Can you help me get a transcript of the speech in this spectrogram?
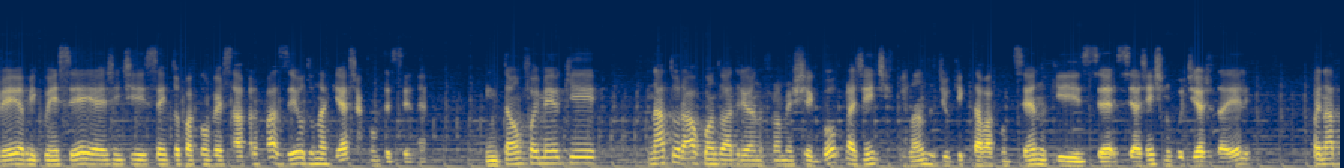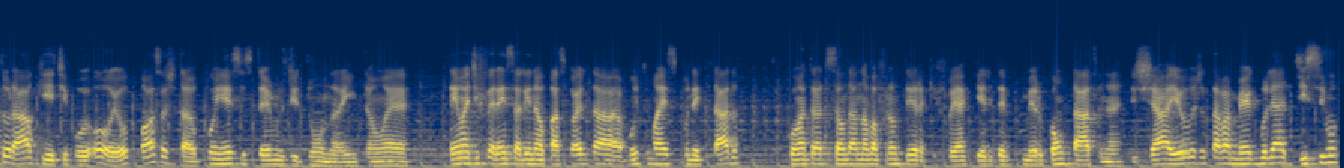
veio a me conhecer e a gente sentou para conversar para fazer o DunaCast acontecer, né? Então, foi meio que natural quando o Adriano Fromer chegou para a gente falando de o que estava acontecendo, que se, se, a gente não podia ajudar ele, foi natural que, tipo, oh, eu posso ajudar, eu conheço os termos de Duna, então é tem uma diferença ali, né? O Pascoal ele tá muito mais conectado com a tradução da Nova Fronteira, que foi a que ele teve primeiro contato, né? Já eu já estava mergulhadíssimo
